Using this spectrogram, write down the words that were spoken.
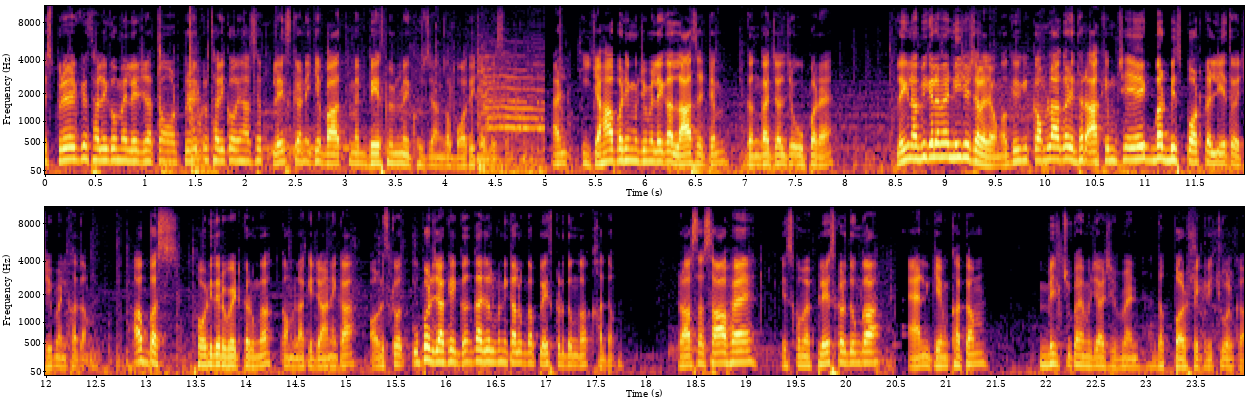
इस प्रेयर की थाली को मैं ले जाता हूँ और प्रेयर की थाली को यहाँ से प्लेस करने के बाद मैं बेसमेंट में घुस जाऊँगा बहुत ही जल्दी से। एंड यहाँ पर ही मुझे मिलेगा लास्ट आइटम गंगा जल जो ऊपर है। लेकिन अभी के लिए मैं नीचे चला जाऊँगा, क्योंकि कमला अगर इधर आके मुझे एक बार भी स्पॉट कर लिए तो अचीवमेंट खत्म। अब बस थोड़ी देर वेट करूँगा कमला के जाने का और उसके बाद ऊपर जाके गंगा जल को निकालूँगा प्लेस कर दूँगा, खत्म। रास्ता साफ़ है, इसको मैं प्लेस कर दूँगा। एंड गेम खत्म। मिल चुका है मुझे अचीवमेंट द परफेक्ट रिचुअल का।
